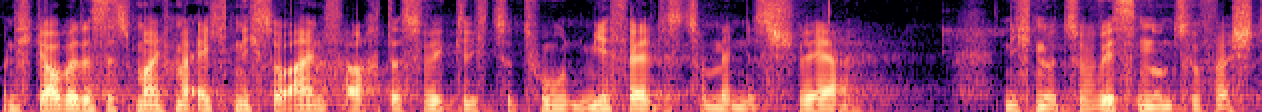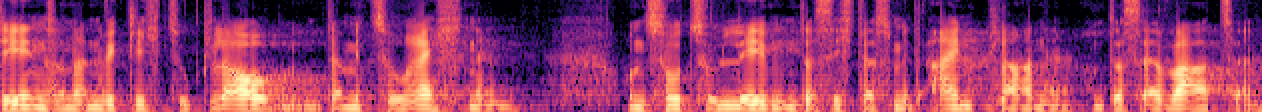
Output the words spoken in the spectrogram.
Und ich glaube, das ist manchmal echt nicht so einfach, das wirklich zu tun. Mir fällt es zumindest schwer, nicht nur zu wissen und zu verstehen, sondern wirklich zu glauben, damit zu rechnen, und so zu leben, dass ich das mit einplane und das erwarte.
